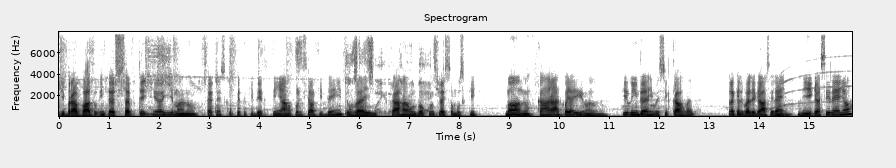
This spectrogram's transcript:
de Bravado Intercept. E aí, mano, tem uma escopeta aqui dentro, tem arma policial aqui dentro, velho. Carrão louco, vou tirar essa música aqui. Mano, caraca, olha aí, mano. Que lindo é esse carro, velho. Será que ele vai ligar a sirene? Liga a sirene, ó.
